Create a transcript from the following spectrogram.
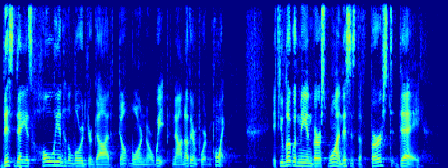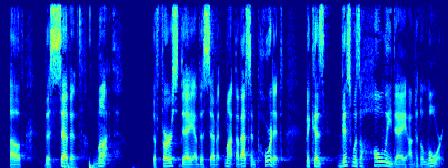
This day is holy unto the Lord your God. Don't mourn nor weep. Now, another important point. If you look with me in verse 1, this is the first day of the seventh month, the first day of the seventh month. Now, that's important because this was a holy day unto the Lord.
